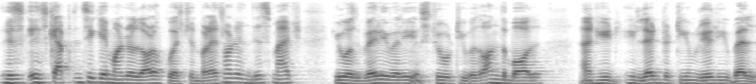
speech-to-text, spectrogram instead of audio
His his captaincy came under a lot of question, but I thought in this match he was very very astute. He was on the ball and he he led the team really well.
